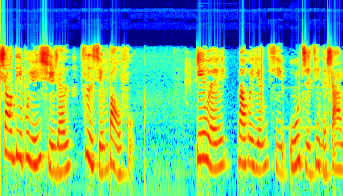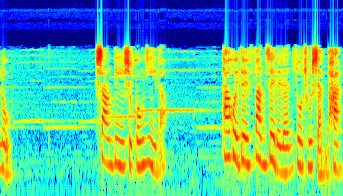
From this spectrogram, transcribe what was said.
上帝不允许人自行报复。因为那会引起无止境的杀戮。上帝是公义的，他会对犯罪的人做出审判。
